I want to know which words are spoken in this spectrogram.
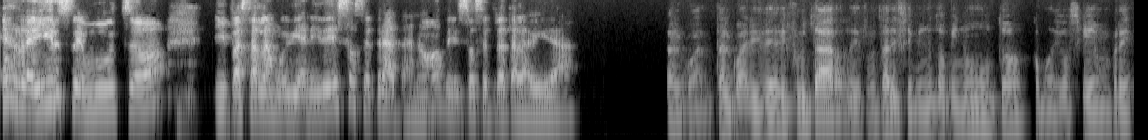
es reírse mucho y pasarla muy bien. Y de eso se trata, ¿no? De eso se trata la vida. Tal cual, tal cual. Y de disfrutar, de disfrutar ese minuto a minuto, como digo siempre,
